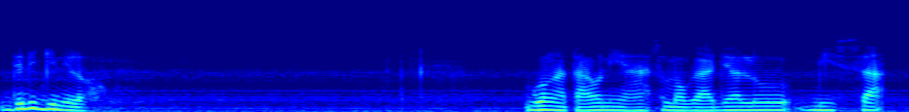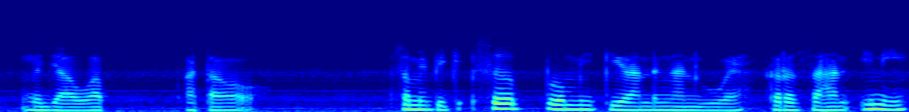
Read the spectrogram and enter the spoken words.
Jadi gini loh. Gue nggak tahu nih ya semoga aja lu bisa ngejawab atau sepemikiran dengan gue keresahan ini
